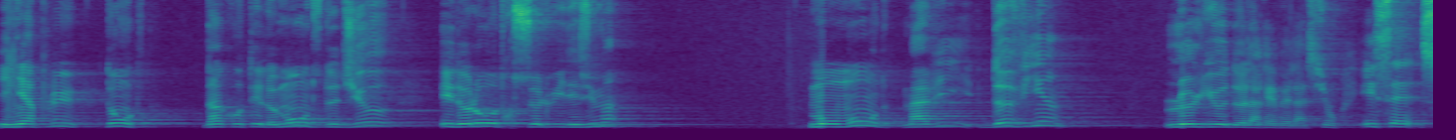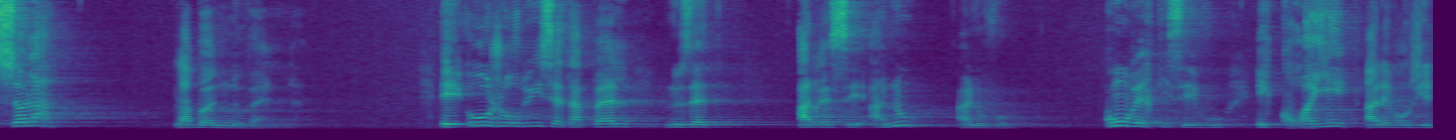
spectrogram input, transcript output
Il n'y a plus donc d'un côté le monde de Dieu et de l'autre celui des humains. Mon monde, ma vie, devient le lieu de la révélation. Et c'est cela la bonne nouvelle. Et aujourd'hui, cet appel nous est adressé à nous à nouveau. Convertissez-vous et croyez à l'Évangile,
